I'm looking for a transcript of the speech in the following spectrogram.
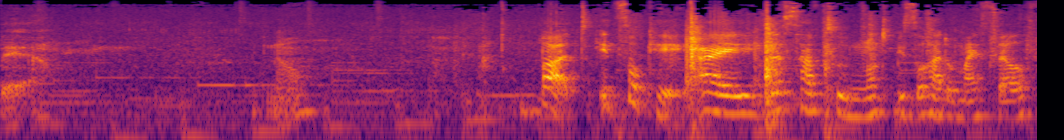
there but it's okay. I just have to not be so hard on myself.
